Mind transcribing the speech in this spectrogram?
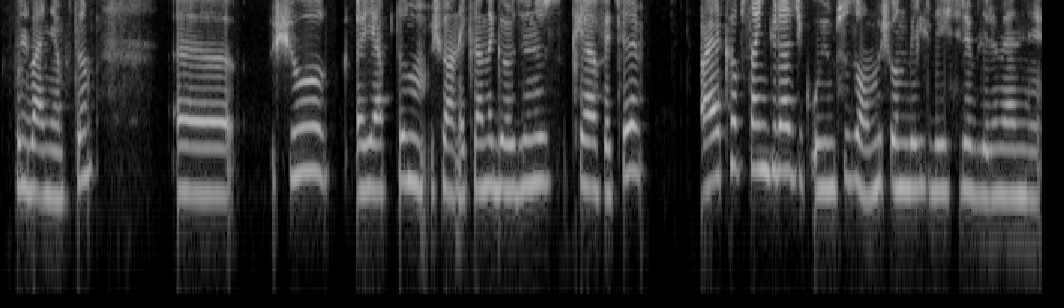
full ben yaptım. E, şu e, yaptığım şu an ekranda gördüğünüz kıyafeti ayakkabı sanki birazcık uyumsuz olmuş. Onu belki değiştirebilirim. Yani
